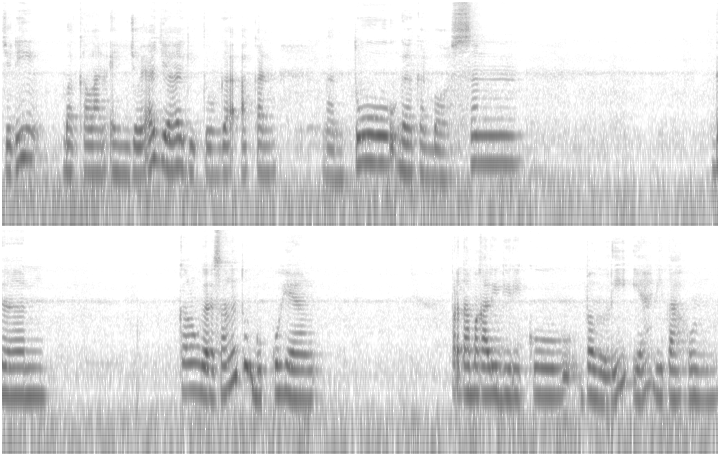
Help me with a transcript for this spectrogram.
Jadi bakalan enjoy aja gitu nggak akan ngantuk nggak akan bosen. Dan kalau nggak salah itu buku yang pertama kali diriku beli ya di tahun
